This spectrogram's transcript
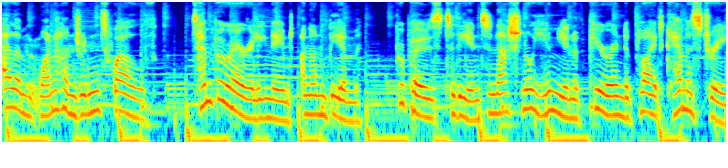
element 112, temporarily named ununbium, proposed to the International Union of Pure and Applied Chemistry,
